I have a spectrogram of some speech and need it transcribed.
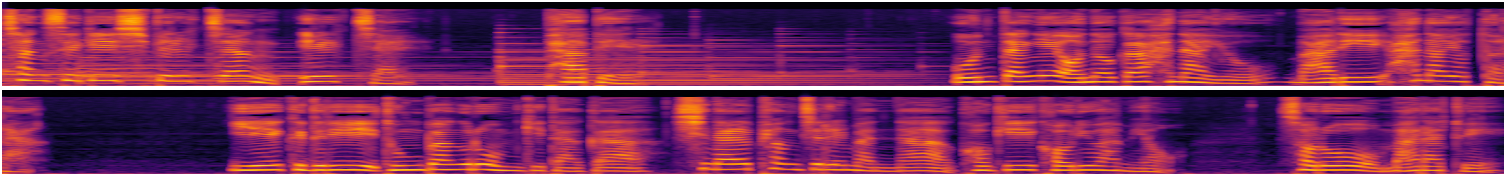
창세기 11장 1절 바벨 온 땅의 언어가 하나요 말이 하나였더라. 이에 그들이 동방으로 옮기다가 신할 평지를 만나 거기 거류하며 서로 말하되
